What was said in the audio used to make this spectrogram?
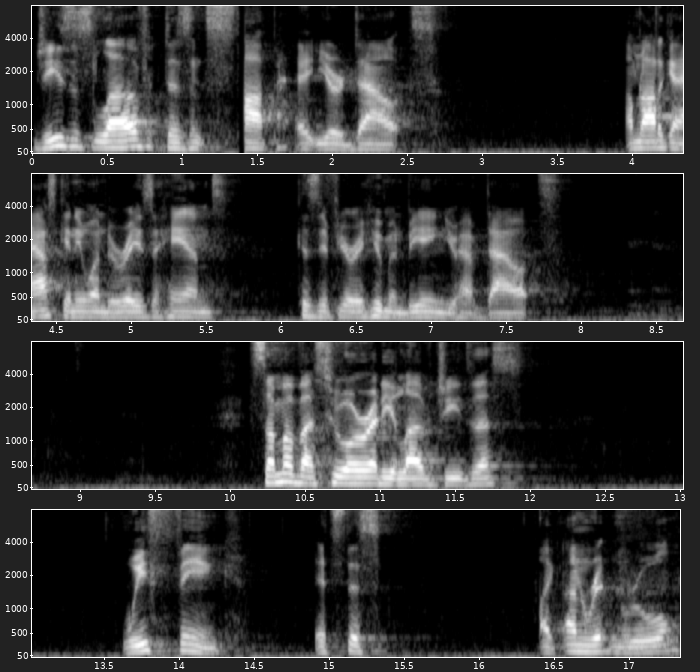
Jesus' love doesn't stop at your doubts. I'm not going to ask anyone to raise a hand because if you're a human being, you have doubts. Some of us who already love Jesus, we think it's this like unwritten rule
